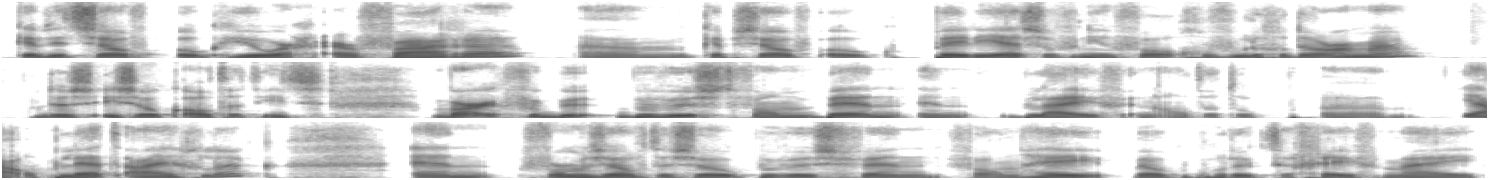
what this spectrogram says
Ik heb dit zelf ook heel erg ervaren. Um, ik heb zelf ook PDS, of in ieder geval gevoelige darmen. Dus is ook altijd iets waar ik bewust van ben en blijf en altijd op, um, ja, op let eigenlijk. En voor mezelf dus ook bewust van, van hey, welke producten geven mij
